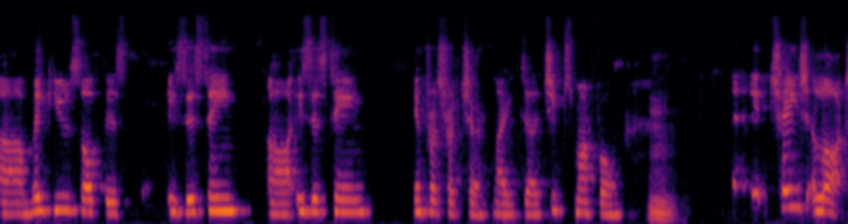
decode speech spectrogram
uh, make use of this existing uh, existing infrastructure, like cheap smartphone. Mm. It changed a lot.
